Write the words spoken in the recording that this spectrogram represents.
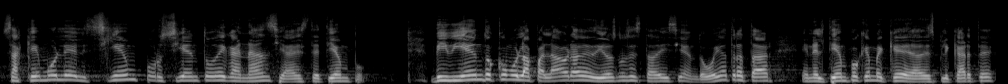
saquémosle el 100% de ganancia a este tiempo. Viviendo como la palabra de Dios nos está diciendo. Voy a tratar en el tiempo que me queda de explicarte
